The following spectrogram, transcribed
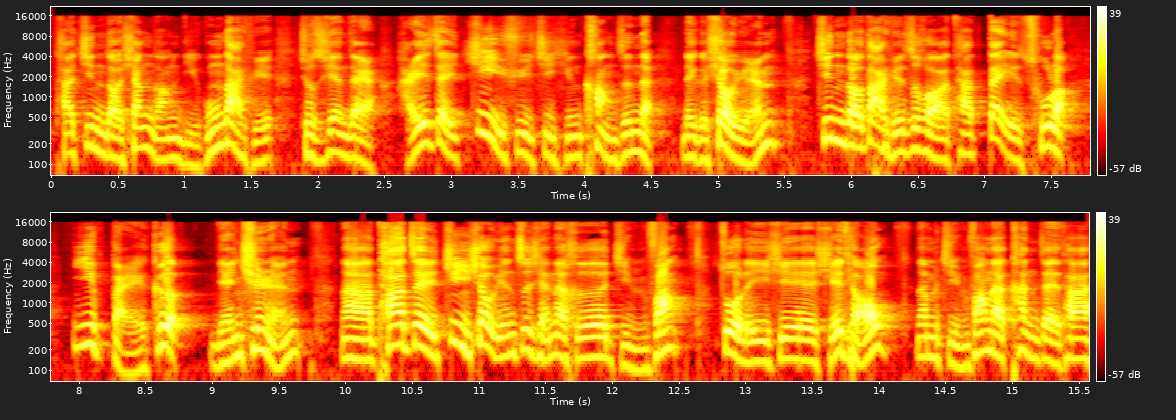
他进到香港理工大学，就是现在啊还在继续进行抗争的那个校园。进到大学之后啊，他带出了。一百个年轻人，那他在进校园之前呢，和警方做了一些协调。那么警方呢，看在他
